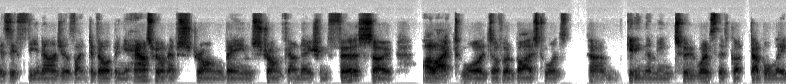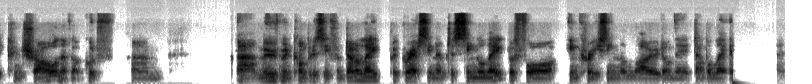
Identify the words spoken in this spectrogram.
as if the analogy of like developing a house. We want to have strong beams, strong foundation first. So I like towards, I've got a bias towards um, getting them into once they've got double leg control and they've got good um, uh, movement competency from double leg, progressing them to single leg before increasing the load on their double leg and,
